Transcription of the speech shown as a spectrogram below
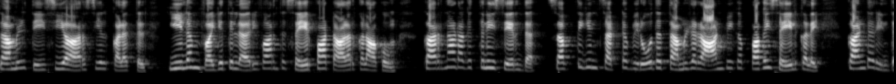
தமிழ் தேசிய அரசியல் களத்தில் இளம் வயதில் அறிவார்ந்த செயற்பாட்டாளர்களாகவும் கர்நாடகத்தினை சேர்ந்த சக்தியின் சட்டவிரோத தமிழர் ஆன்மீக பகை செயல்களை கண்டறிந்த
